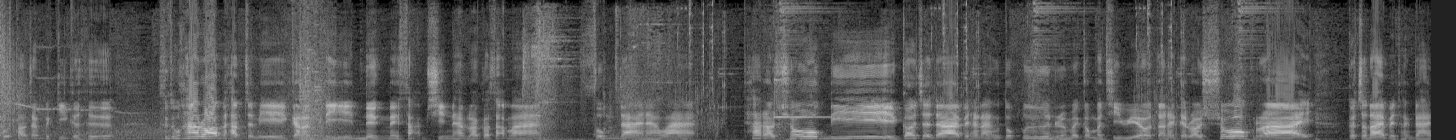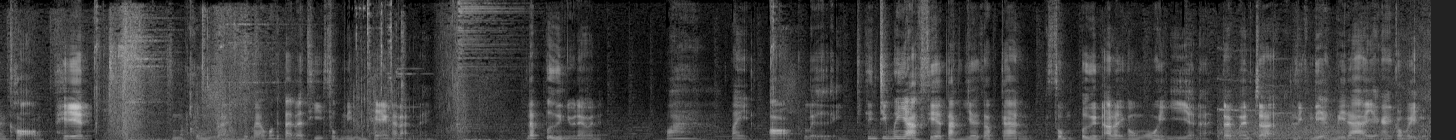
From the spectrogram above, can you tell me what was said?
พูดต่อจากเมื่อกี้ก็คือ ทุกๆ5รอบนะครับจะมีการันตี 1 ใน 3 ชิ้นนะครับ เราก็สามารถสุ่มได้นะว่า ถ้าเราโชคดีก็จะได้เป็นทางด้านของตัวปืนหรือไม่ก็มาทีเรียลแต่ถ้าเกิดเราโชคร้ายก็จะได้เป็นทางด้านของเพจคุ้มหน่อยใช่ไหมว่าแต่ละทีสุ่มนี่มันแพงขนาดไหนแล้วปืนอยู่ไหนวะเนี่ยว้าไม่ออกเลย จริง ๆ ไม่อยากเสียตังค์เยอะกับการสุ่มปืนอะไรก็โง่ๆอย่างนี้นะแต่เหมือนจะหลีกเลี่ยงไม่ได้ยังไงก็ไม่รู้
